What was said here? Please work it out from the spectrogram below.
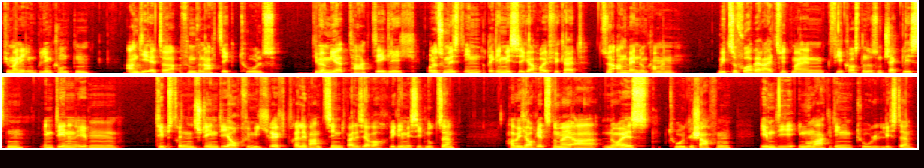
für meine Immobilienkunden an die etwa 85 Tools, die bei mir tagtäglich oder zumindest in regelmäßiger Häufigkeit zur Anwendung kommen. Wie zuvor bereits mit meinen vier kostenlosen Checklisten, in denen eben Tipps drinnen stehen, die auch für mich recht relevant sind, weil ich sie aber auch regelmäßig nutze, habe ich auch jetzt nochmal ein neues Tool geschaffen, eben die Immo-Marketing-Tool-Liste.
